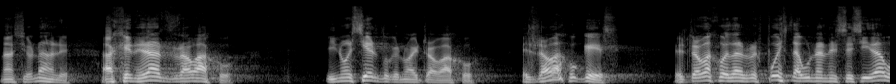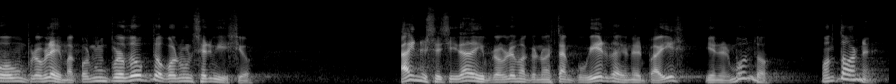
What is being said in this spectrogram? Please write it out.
nacionales a generar trabajo. Y no es cierto que no hay trabajo. ¿El trabajo qué es? El trabajo es dar respuesta a una necesidad o a un problema, con un producto o con un servicio. Hay necesidades y problemas que no están cubiertas en el país y en el mundo, montones.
